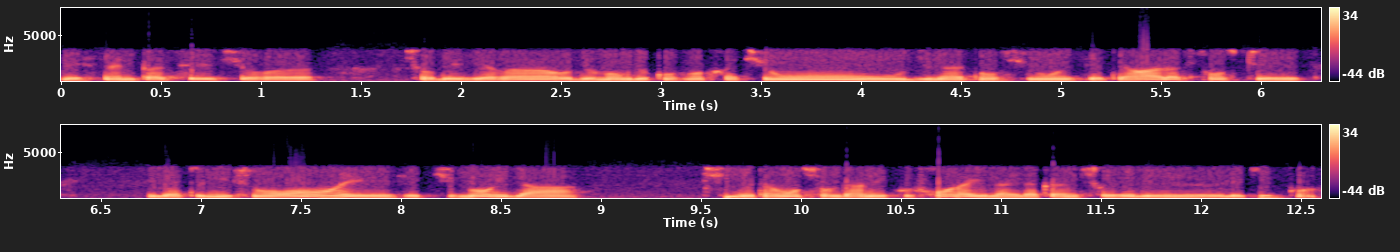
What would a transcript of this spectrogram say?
les semaines passées sur euh, sur des erreurs, de manque de concentration ou d'inattention, etc. Là, je pense que il a tenu son rang et effectivement, il a notamment sur le dernier coup franc là, il a il a quand même sauvé l'équipe quoi.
